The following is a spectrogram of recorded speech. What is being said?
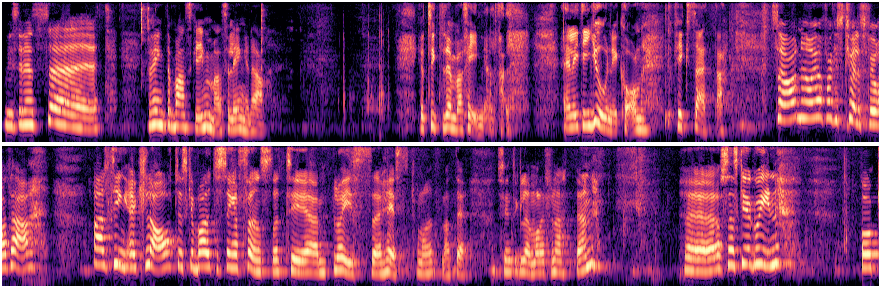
Visst är den söt? Jag hängde på hans grimma så länge där. Jag tyckte den var fin i alla fall. En liten unicorn. Fick Z. Så nu har jag faktiskt kvällsforat här. Allting är klart. Jag ska bara ut och stänga fönstret till eh, Louise eh, häst. Hon har öppnat det. Så jag inte glömmer det för natten. Uh, och sen ska jag gå in och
